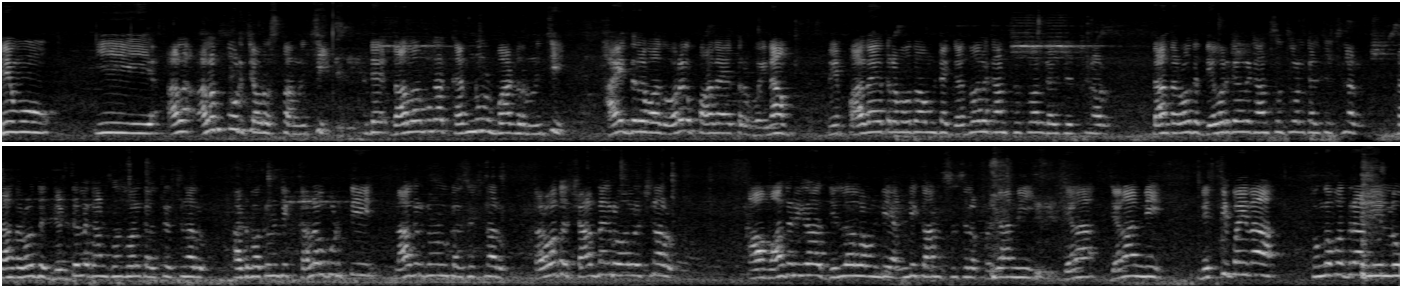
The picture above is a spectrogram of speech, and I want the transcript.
మేము ఈ అల అలంపూర్ చౌరస్తా నుంచి అంటే దాదాపుగా కర్నూలు బార్డర్ నుంచి హైదరాబాద్ వరకు పాదయాత్ర పోయినాం. మేము పాదయాత్ర పోతా ఉంటే గద్వాల కాన్ఫరెన్స్ వాళ్ళు కలిసి వచ్చినారు. దాని తర్వాత దేవరగల కాన్ఫరెన్స్ వాళ్ళు కలిసి వచ్చినారు. దాని తర్వాత జడ్చర్ల కాన్ఫరెన్స్ వాళ్ళు కలిసి వచ్చినారు. అటుపక్క నుంచి కలవకుర్తి నాగరికర్నూలు కలిసి వచ్చినారు. తర్వాత షాద్నగర్ వాళ్ళు వచ్చినారు. ఆ మాదిరిగా జిల్లాలో ఉండే అన్ని కాన్స్టిట్యూన్సీల ప్రజాన్ని జన జనాన్ని నెత్తిపైన తుంగభద్ర నీళ్ళు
